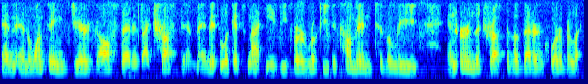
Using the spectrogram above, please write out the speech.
and and one thing Jared Goff said is, "I trust him." And it, look, it's not easy for a rookie to come into the league and earn the trust of a veteran quarterback like,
